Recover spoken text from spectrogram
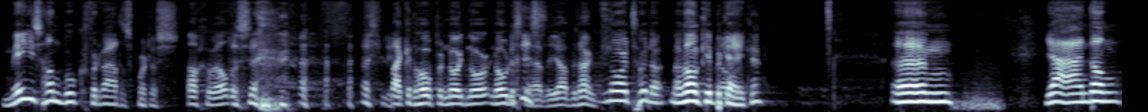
medisch handboek voor de watersporters. Oh, geweldig. Dus, uh, Laat ik het hopen nooit no nodig Precies. te hebben. Ja, bedankt. Nooit, no maar wel een keer bekijken. Um, ja, en dan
